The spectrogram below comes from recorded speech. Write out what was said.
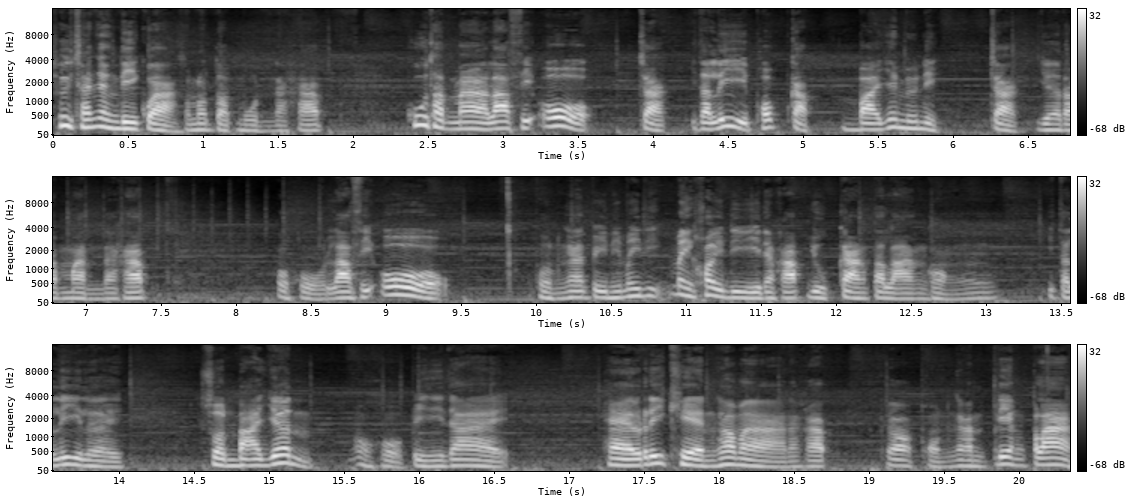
ชื่อชั้นยังดีกว่าสำหรับดอทมุนนะครับ คู่ถัดมาลาซิโอจากอิตาลีพบกับไบเย r n m มิวนิกจากเยอรมันนะครับ โอ้โหลาซิโอผลงานปีนี้ไม่ไม่ค่อยดีนะครับ อยู่กลางตารางของอิตาลีเลย ส่วนไบเย r n โอ้โห ปีนี้ได้แฮร์รี่เคนเข้ามานะครับ ก็ผลงานเปรี้ยงปร้าง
